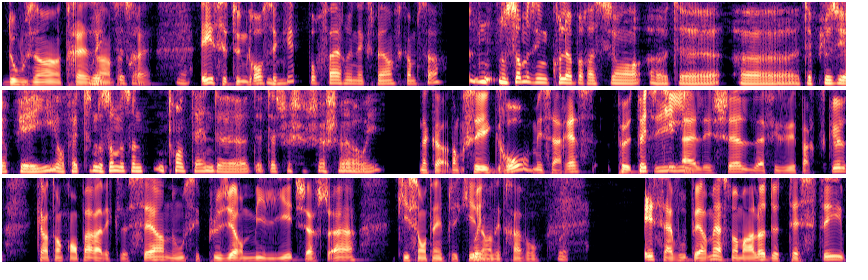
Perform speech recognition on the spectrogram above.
12 ans, 13 oui, ans à peu ça. près. Ouais. Et c'est une grosse Mhm. équipe pour faire une expérience comme ça? Nous sommes une collaboration euh, de, euh, de plusieurs pays. En fait, nous sommes une trentaine de, de, de chercheurs, oui. D'accord. Donc c'est gros, mais ça reste petit, Petit. à l'échelle de la physique des particules. Quand on compare avec le CERN, où c'est plusieurs milliers de chercheurs qui sont impliqués Oui. dans les travaux. Oui. Et ça vous permet à ce moment-là de tester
